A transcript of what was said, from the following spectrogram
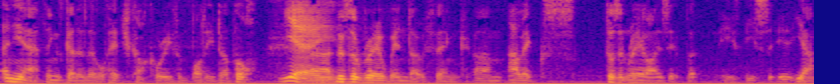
And yeah, things get a little Hitchcock or even body double. Yeah, Uh, there's a rear window thing. Um, Alex doesn't realise it, but he, he yeah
